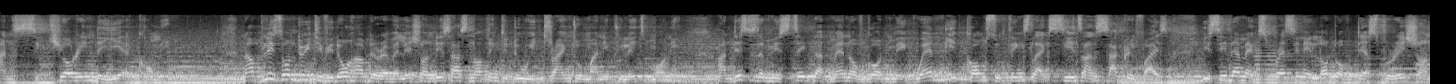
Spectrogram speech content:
and securing the year coming. Now, please don't do it if you don't have the revelation. This has nothing to do with trying to manipulate money. And this is a mistake that men of God make. When it comes to things like seeds and sacrifice, you see them expressing a lot of desperation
